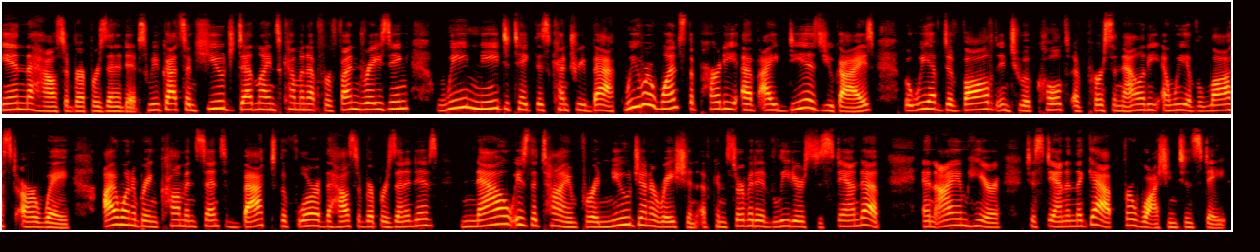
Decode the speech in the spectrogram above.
in the House of Representatives. We've got some huge deadlines coming up for fundraising. We need to take this country back. We were once the party of ideas, you guys, but we have devolved into a cult of personality and we have lost our way. I want to bring common sense back to the floor of the House of Representatives. Now is the time for a new generation of conservative leaders to stand up, and I am here to stand in the gap for Washington State.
